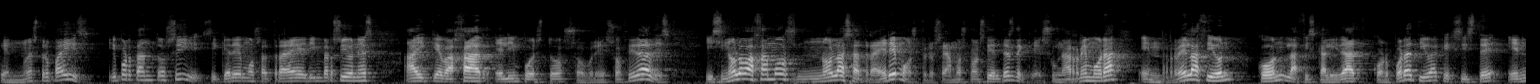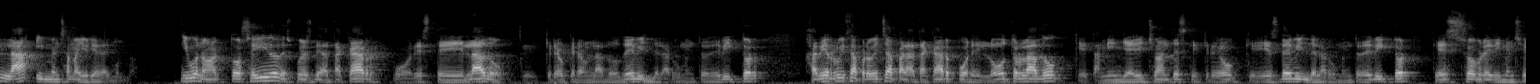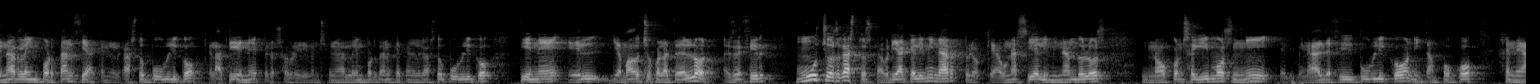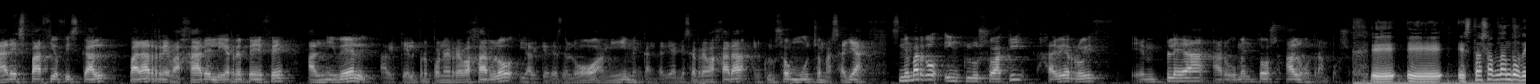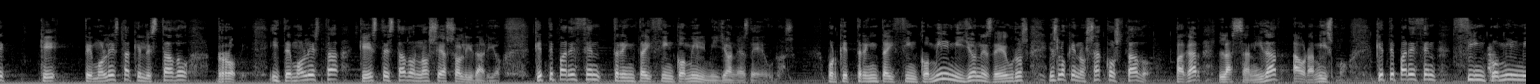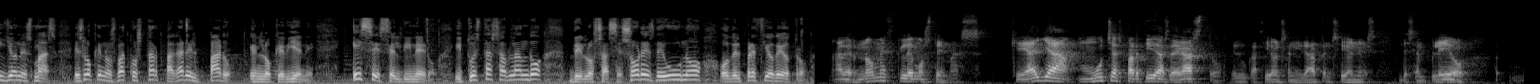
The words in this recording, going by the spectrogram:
Que en nuestro país. Y por tanto, sí, si queremos atraer inversiones, hay que bajar el impuesto sobre sociedades. Y si no lo bajamos, no las atraeremos, pero seamos conscientes de que es una rémora en relación con la fiscalidad corporativa que existe en la inmensa mayoría del mundo. Y bueno, acto seguido, después de atacar por este lado, que creo que era un lado débil del argumento de Víctor, Javier Ruiz aprovecha para atacar por el otro lado, que también ya he dicho antes que creo que es débil del argumento de Víctor, que es sobredimensionar la importancia que en el gasto público, que la tiene, pero sobredimensionar la importancia que en el gasto público tiene el llamado chocolate del loro. Es decir, muchos gastos que habría que eliminar, pero que aún así eliminándolos no conseguimos ni eliminar el déficit público ni tampoco generar espacio fiscal para rebajar el IRPF al nivel al que él propone rebajarlo y al que desde luego a mí me encantaría que se rebajara incluso mucho más allá. Sin embargo, incluso aquí Javier Ruiz emplea argumentos algo trampos. Eh, eh, estás hablando de que te molesta que el Estado robe y te molesta que este Estado no sea solidario. ¿Qué te parecen 35.000 millones de euros? Porque 35.000 millones de euros es lo que nos ha costado pagar la sanidad ahora mismo. ¿Qué te parecen 5.000 millones más? Es lo que nos va a costar pagar el paro en lo que viene. Ese es el dinero. Y tú estás hablando de los asesores de uno o del precio de otro. A ver, no mezclemos temas que haya muchas partidas de gasto, educación, sanidad, pensiones, desempleo,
